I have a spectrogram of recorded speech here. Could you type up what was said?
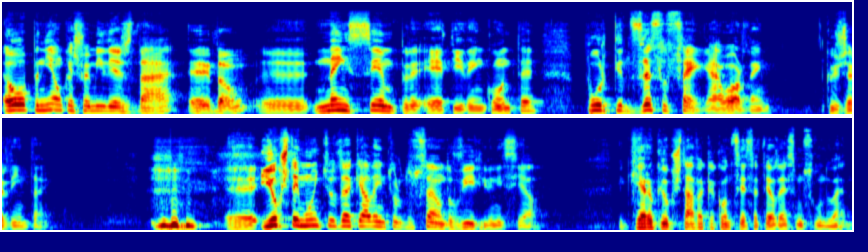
a opinião que as famílias dá, eh, dão eh, nem sempre é tida em conta, porque desassossega a ordem que o jardim tem. Eh, e eu gostei muito daquela introdução do vídeo inicial, que era o que eu gostava que acontecesse até o 12 ano.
